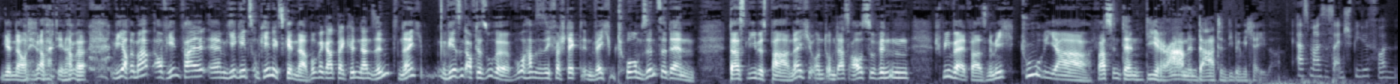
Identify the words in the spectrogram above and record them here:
Genau, den haben, wir, den haben wir. Wie auch immer, auf jeden Fall, ähm, hier geht's um Königskinder, wo wir gerade bei Kindern sind. Nicht? Wir sind auf der Suche. Wo haben sie sich versteckt? In welchem Turm sind sie denn? Das Liebespaar. Nicht? Und um das rauszufinden, spielen wir etwas, nämlich Turia. Was sind denn die Rahmendaten, liebe Michaela? Erstmal ist es ein Spiel von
